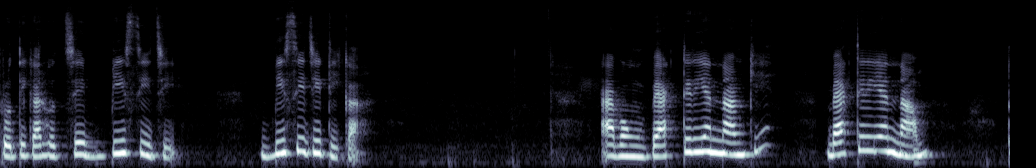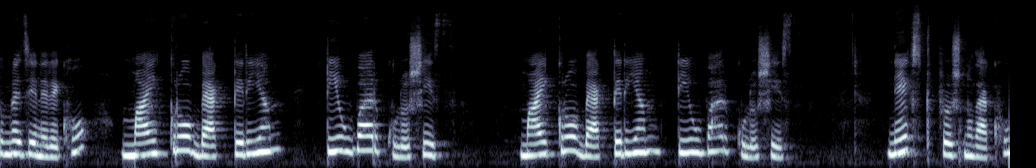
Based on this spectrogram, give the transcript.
প্রতিকার হচ্ছে বিসিজি বিসিজি টিকা। এবং ব্যাকটেরিয়ার নাম কি? ব্যাকটেরিয়ার নাম তোমরা জেনে রেখো mycobacterium tuberculosis mycobacterium tuberculosis next প্রশ্ন দেখো।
